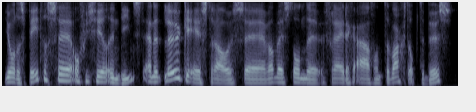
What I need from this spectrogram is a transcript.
Joris Peters officieel in dienst. En het leuke is trouwens, want wij stonden vrijdagavond te wachten op de bus.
